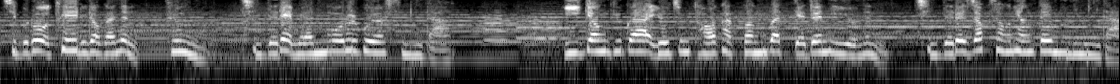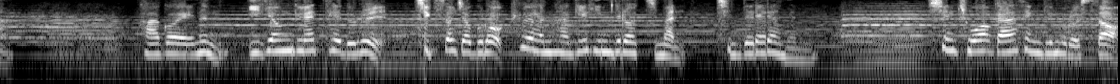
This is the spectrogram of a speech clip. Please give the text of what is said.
집으로 데리러 가는 등 친들의 면모를 보였습니다. 이경규가 요즘 더 각광받게 된 이유는 친데레적 성향 때문입니다. 과거에는 이경규의 태도를 직설적으로 표현하기 힘들었지만 친데레라는 신조어가 생김으로써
